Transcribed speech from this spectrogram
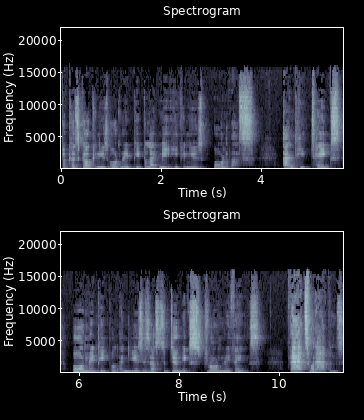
because God can use ordinary people like me, He can use all of us. And He takes ordinary people and uses us to do extraordinary things. That's what happens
